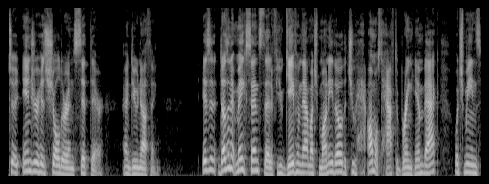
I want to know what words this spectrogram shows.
to injure his shoulder and sit there and do nothing. Isn't doesn't it make sense that if you gave him that much money though that you ha- almost have to bring him back, which means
